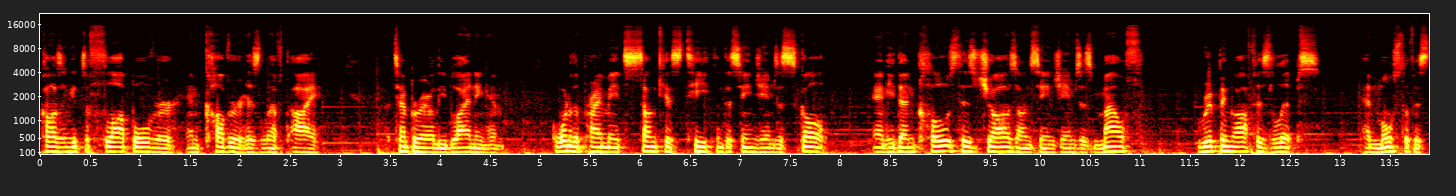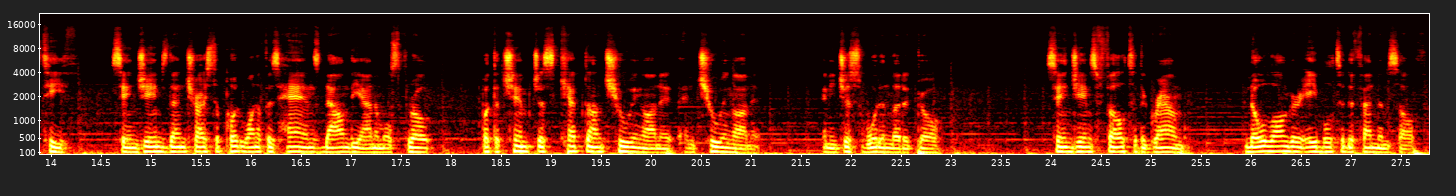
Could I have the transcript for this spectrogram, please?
causing it to flop over and cover his left eye, temporarily blinding him. One of the primates sunk his teeth into St. James's skull, and he then closed his jaws on St. James's mouth, ripping off his lips and most of his teeth. St. James then tries to put one of his hands down the animal's throat, but the chimp just kept on chewing on it and chewing on it, and he just wouldn't let it go. St. James fell to the ground, no longer able to defend himself,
